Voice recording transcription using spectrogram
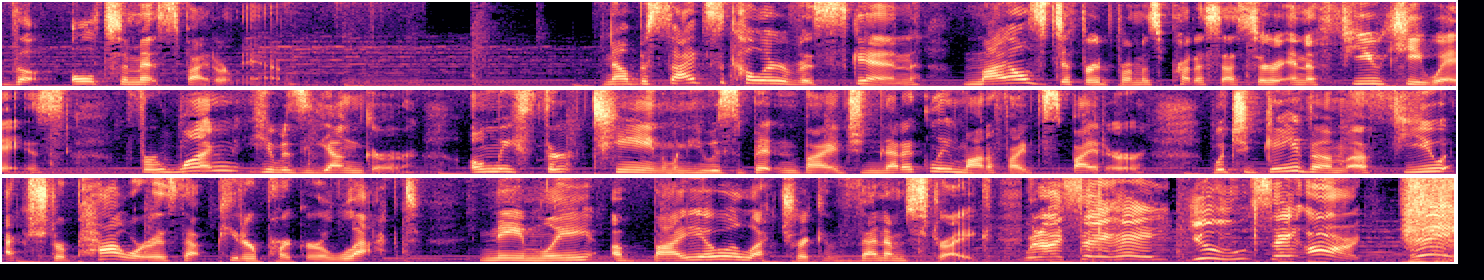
the ultimate Spider Man. Now, besides the color of his skin, Miles differed from his predecessor in a few key ways. For one, he was younger, only 13 when he was bitten by a genetically modified spider, which gave him a few extra powers that Peter Parker lacked, namely a bioelectric venom strike. When I say hey, you say art. Hey!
